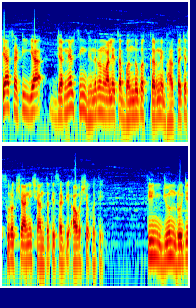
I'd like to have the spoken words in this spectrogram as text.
त्यासाठी या जर्नल सिंग भिंद्रनवाल्याचा बंदोबस्त करणे भारताच्या सुरक्षा आणि शांततेसाठी आवश्यक होते. तीन जून रोजी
